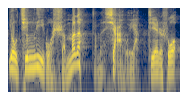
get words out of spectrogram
又经历过什么呢？咱们下回呀接着说。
